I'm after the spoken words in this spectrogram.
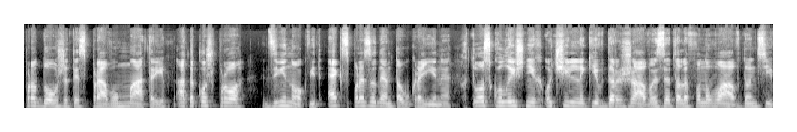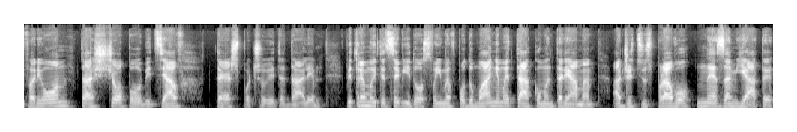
продовжити справу матері, а також про. Дзвінок від екс-президента України. Хто з колишніх очільників держави зателефонував доньці Фаріон та що пообіцяв, теж почуєте далі. Підтримуйте це відео своїми вподобаннями та коментарями, адже цю справу не зам'яти.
